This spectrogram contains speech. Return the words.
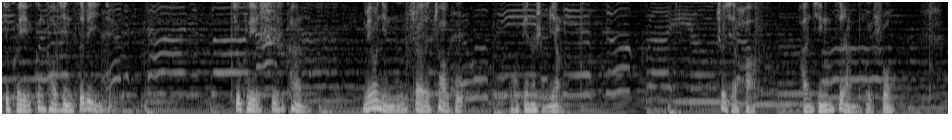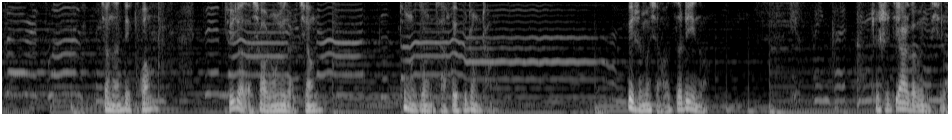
就可以更靠近自立一点，就可以试试看，没有你们这照顾，我会变成什么样。”这些话，韩青自然不会说。江南被诓。嘴角的笑容有点僵，动了动才恢复正常。为什么想要自立呢？这是第二个问题了。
